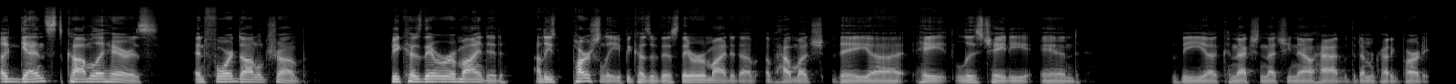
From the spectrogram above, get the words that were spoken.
against Kamala Harris and for Donald Trump because they were reminded, at least partially because of this, they were reminded of, of how much they uh, hate Liz Cheney and the uh, connection that she now had with the Democratic Party.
